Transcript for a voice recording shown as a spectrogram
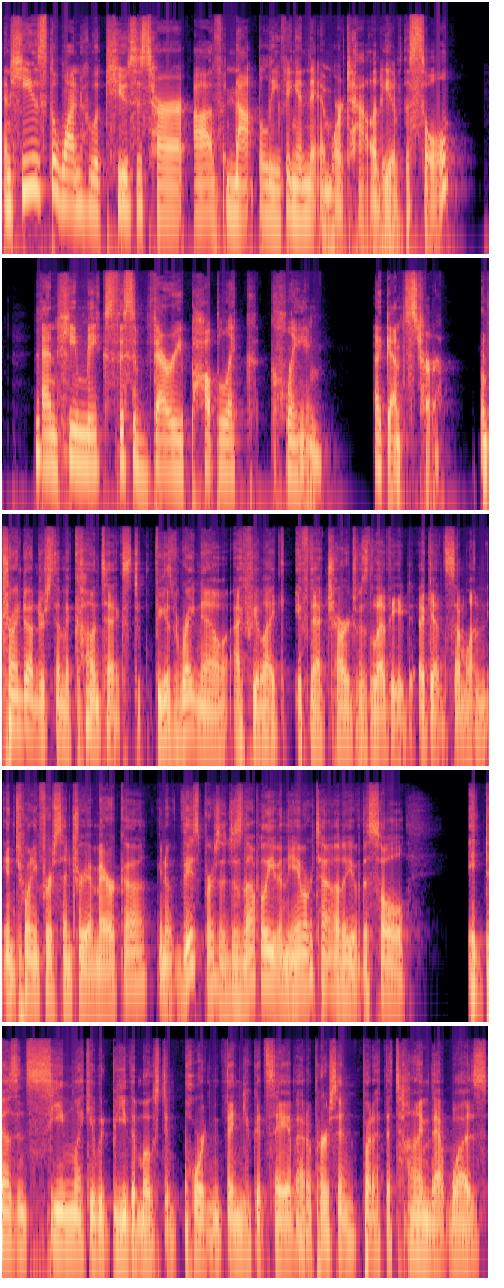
And he's the one who accuses her of not believing in the immortality of the soul. And he makes this very public claim against her. I'm trying to understand the context because right now I feel like if that charge was levied against someone in 21st century America, you know, this person does not believe in the immortality of the soul. It doesn't seem like it would be the most important thing you could say about a person, but at the time that was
